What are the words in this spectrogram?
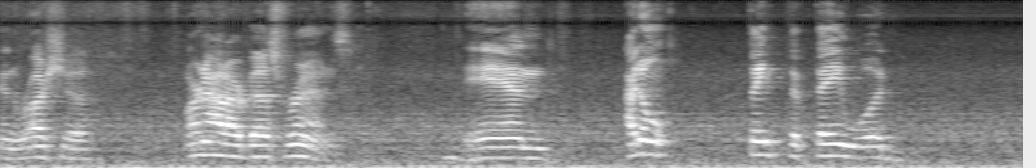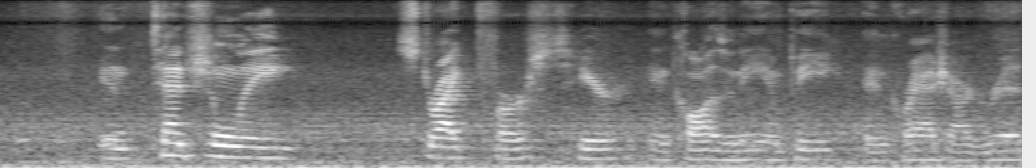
and Russia are not our best friends. And I don't think that they would intentionally strike first here and cause an EMP and crash our grid.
